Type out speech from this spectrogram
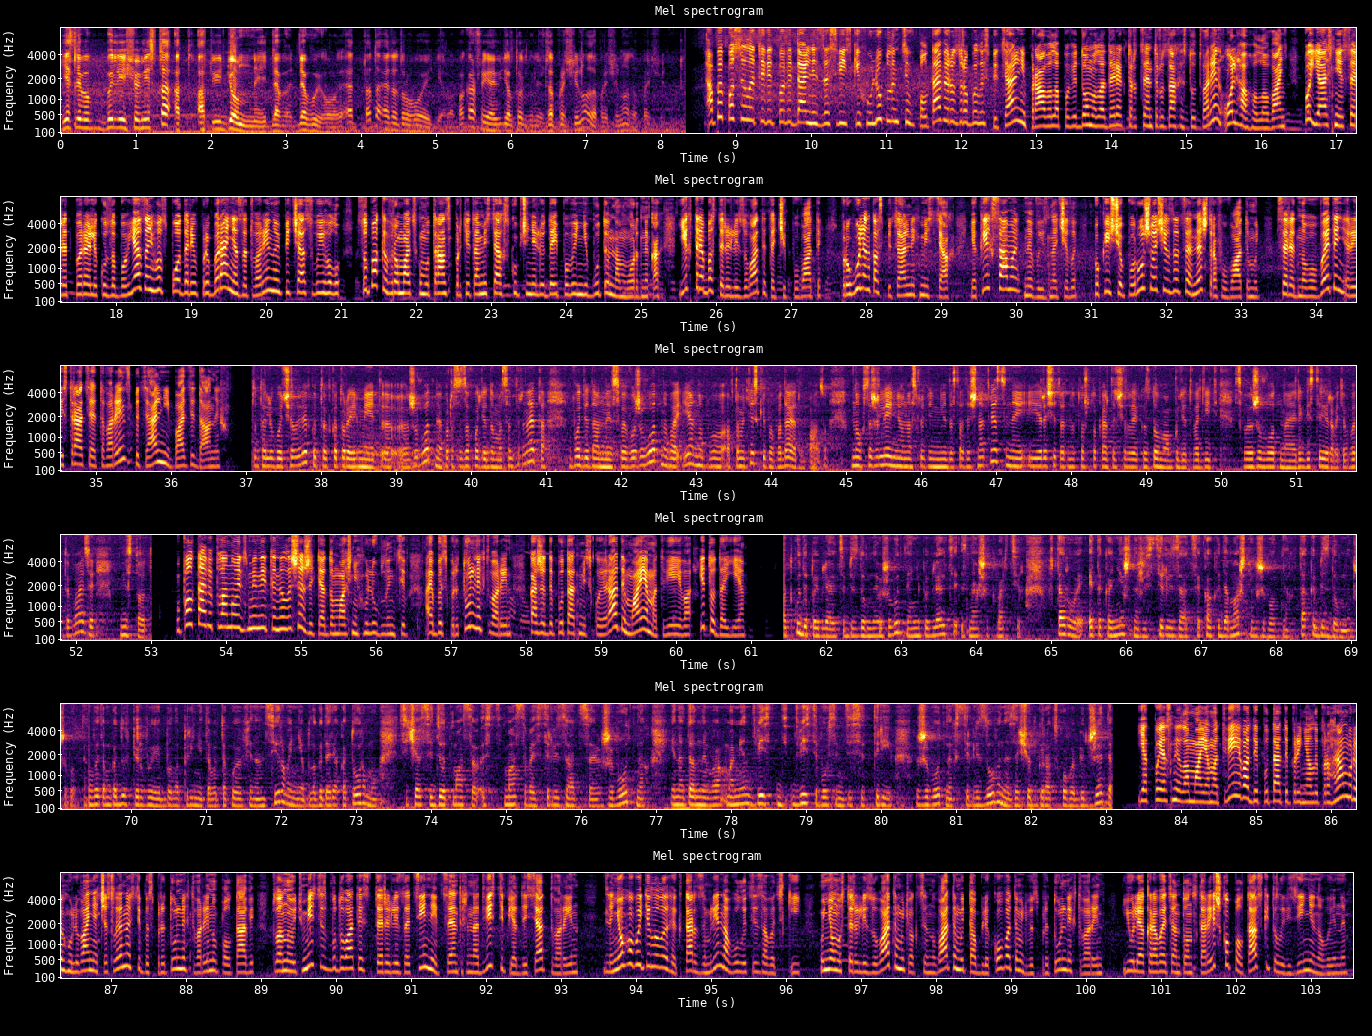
если бы были еще места от, отведенные для, для выгула, это, тогда это другое дело. Пока что я видел только лишь запрещено, запрещено, запрещено. Аби посилити відповідальність за свійських улюбленців, в Полтаві розробили спеціальні правила, повідомила директор Центру захисту тварин Ольга Головань. Пояснює, серед переліку зобов'язань господарів прибирання за твариною під час виголу. Собаки в громадському транспорті та місцях скупчення людей повинні бути в намордниках. Їх треба стерилізувати та чіпувати. Прогулянка в спеціальних місцях, яких саме не визначили. Поки що порушувачів за це не штрафуватимуть. Серед нововведень – реєстрація тварин в спеціальній базі даних. Туда любой человек, это- который имеет э, животное, просто заходит дома с интернета, вводит данные своего животного, и оно в- автоматически попадает в базу. Но, к сожалению, у нас люди недостаточно ответственные, и рассчитывать на то, что каждый человек из дома будет водить свое животное, регистрировать его в этой базе, не стоит. У Полтаві планують змінити не лише життя домашніх улюбленців, а й безпритульних тварин, каже депутат міської ради Майя Матвєєва і додає. Откуда появляются бездомные животные? Они появляются из наших квартир. Второе – это, конечно же, стерилизация как и домашних животных, так и бездомных животных. В этом году впервые было принято вот такое финансирование, благодаря которому сейчас идет массовая, массовая стерилизация животных, и на данный мо- момент 200 283 животных стерилизованы за счет городского бюджета. Як пояснила Майя Матвєєва, депутати прийняли програму регулювання численності безпритульних тварин у Полтаві. Планують в місті збудувати стерилізаційний центр на 250 тварин. Для нього виділили гектар землі на вулиці Заводській. У ньому стерилізуватимуть, вакцинуватимуть та обліковуватимуть безпритульних тварин. Юлія Кравець, Антон Старишко, Полтавські телевізійні новини.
